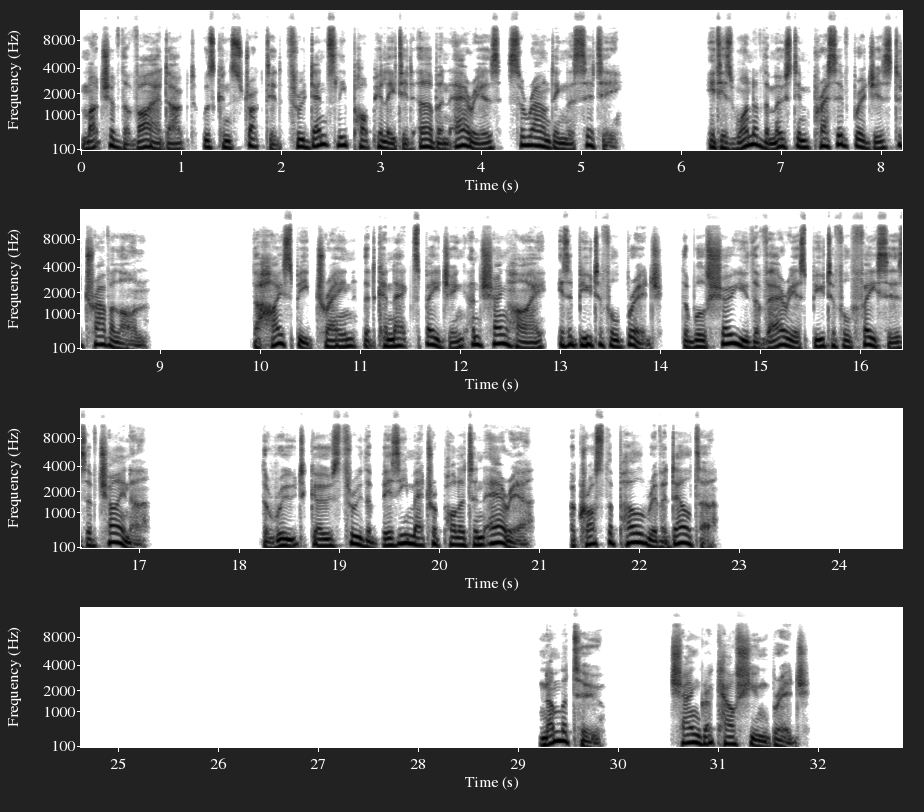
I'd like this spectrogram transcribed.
Much of the viaduct was constructed through densely populated urban areas surrounding the city. It is one of the most impressive bridges to travel on. The high-speed train that connects Beijing and Shanghai is a beautiful bridge that will show you the various beautiful faces of China. The route goes through the busy metropolitan area, across the Pearl River Delta. Number 2. Changhua Kaohsiung Bridge.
